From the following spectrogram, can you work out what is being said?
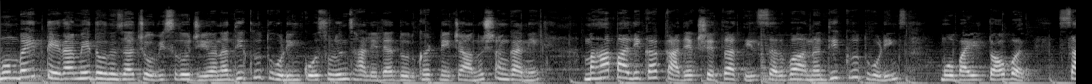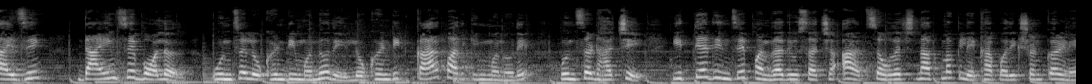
मुंबईत तेरा मे दोन हजार चोवीस रोजी अनधिकृत होर्डिंग कोसळून झालेल्या दुर्घटनेच्या अनुषंगाने महापालिका कार्यक्षेत्रातील सर्व अनधिकृत होर्डिंग्स मोबाईल टॉवर सायझिंग डाईंगचे बॉलर उंच लोखंडी मनोरे लोखंडी कार पार्किंग मनोरे उंच ढाचे इत्यादींचे पंधरा दिवसाच्या आत संरचनात्मक लेखापरीक्षण करणे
